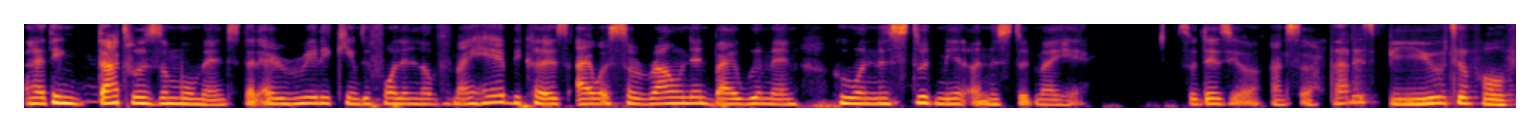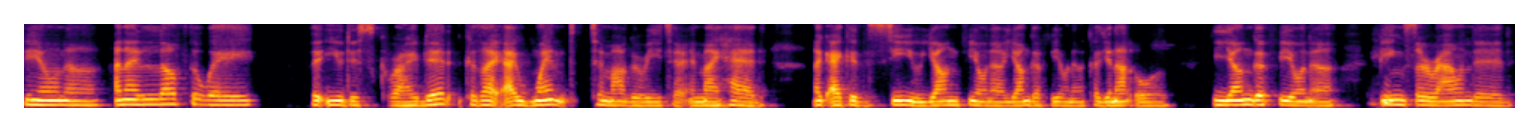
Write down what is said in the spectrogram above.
And I think that was the moment that I really came to fall in love with my hair because I was surrounded by women who understood me and understood my hair. So there's your answer. That is beautiful, Fiona. And I love the way that you described it because I, I went to Margarita in my head like I could see you, young Fiona, younger Fiona, because you're not old, younger Fiona, being surrounded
